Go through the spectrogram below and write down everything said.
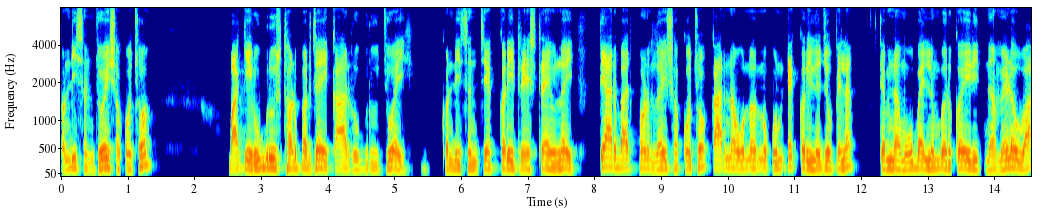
કન્ડિશન જોઈ શકો છો. બાકી રૂબરૂ સ્થળ પર જઈ, કાર રૂબરૂ જોઈ કન્ડિશન ચેક કરી ટેસ્ટ ડ્રાઈવ લઈ, ત્યારબાદ પણ લઈ શકો છો. કારના ઓનરનો કોન્ટેક કરી લેજો પહેલાં, તેમના મોબાઈલ નંબર કઈ રીતના મેળવવા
